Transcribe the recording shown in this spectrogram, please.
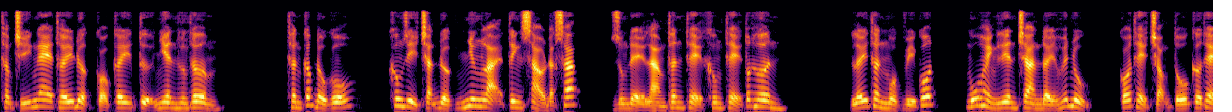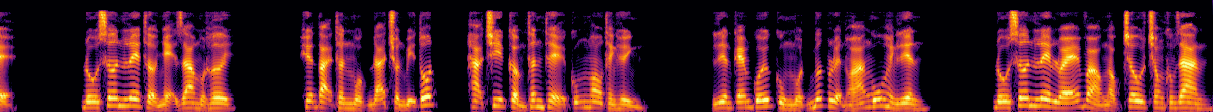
thậm chí nghe thấy được cỏ cây tự nhiên hương thơm. Thân cấp đầu gỗ, không gì chặn được nhưng lại tinh xảo đặc sắc, dùng để làm thân thể không thể tốt hơn. Lấy thần mục vì cốt, ngũ hành liên tràn đầy huyết nục, có thể trọng tố cơ thể. Đồ Sơn Lê thở nhẹ ra một hơi. Hiện tại thần mục đã chuẩn bị tốt, hạ chi cẩm thân thể cũng mau thành hình. Liên kém cuối cùng một bước luyện hóa ngũ hành liên. Đồ Sơn Lê lóe vào Ngọc Châu trong không gian,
